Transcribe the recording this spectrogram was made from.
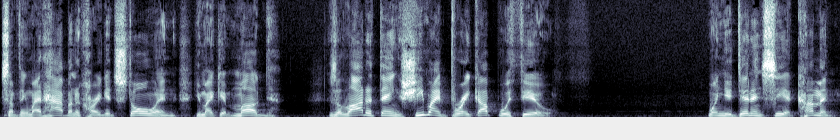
Something might happen. A car gets stolen. You might get mugged. There's a lot of things. She might break up with you when you didn't see it coming.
